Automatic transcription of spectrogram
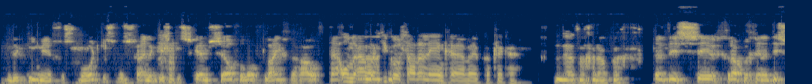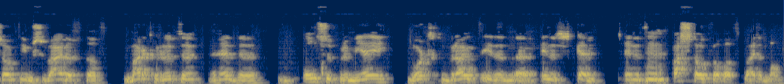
de kiem in gesmoord. Dus waarschijnlijk is de scam zelf al offline gehaald. Nou, onderaan het artikel staat een link eh, waar je op kan klikken. Inderdaad wel grappig. Het is zeer grappig en het is ook nieuwswaardig dat Mark Rutte, hè, de, onze premier, wordt gebruikt in een, eh, in een scam. En het Ja. past ook wel wat bij de man.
